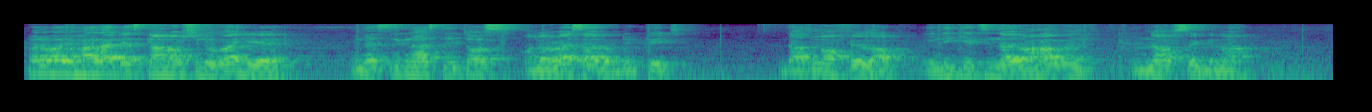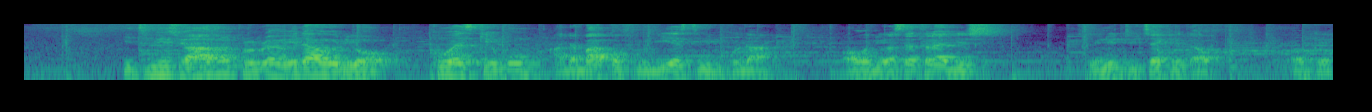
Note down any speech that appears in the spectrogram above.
whenever you highlight the scan option over here, in the signal status on the right side of the page does not fill up, indicating that you are having enough signal. It means you are having problem either with your coax cable at the back of your DSTV decoder or with your satellite dish. So you need to check it out. Okay.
